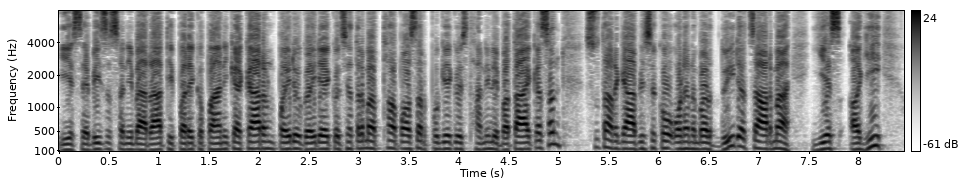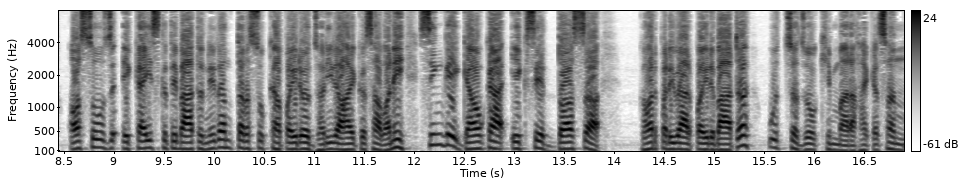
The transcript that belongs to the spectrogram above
यसैबीच शनिबार राति परेको पानीका कारण पहिरो गइरहेको क्षेत्रमा थप असर पुगेको स्थानीयले बताएका छन्। सुतार गाविसको वडा नम्बर दुई र चारमा यस अघि असोज एक्काइस गतिबाट निरन्तर सुक्खा पहिरो झरिरहेको छ भने सिंगै गाउँका एक सय दस घर परिवार पहिरोबाट उच्च जोखिममा रहेका छन्।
